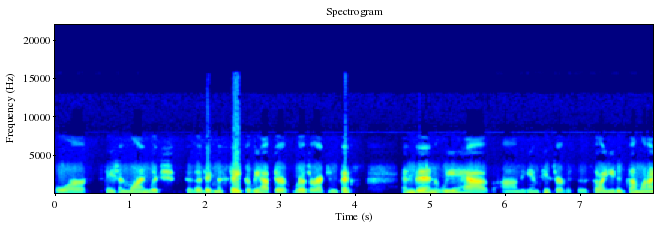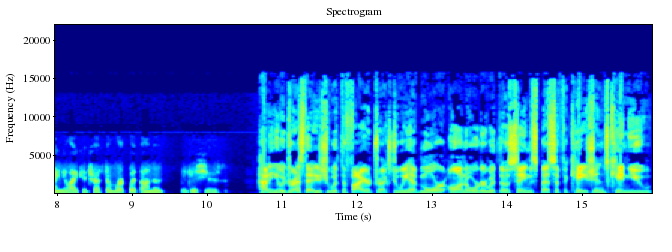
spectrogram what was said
for Station 1, which is a big mistake that we have to resurrect and fix. And then we have um, the EMT services. So I needed someone I knew I could trust and work with on those big issues. How do you address that issue with the fire trucks? Do we have more on order with those same specifications? Can you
